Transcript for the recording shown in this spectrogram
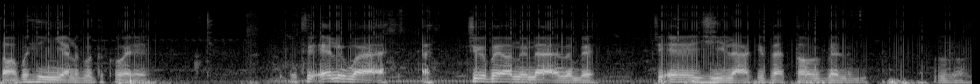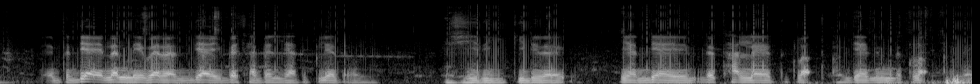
to behe nyia lagu te koe ti elu ma chưa be onu na na be ti e jila kita to belum dia nan ni bera dia ibe sabel lihat pilihan jadi kiri ya dia de thale de kla dia din de kla ne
